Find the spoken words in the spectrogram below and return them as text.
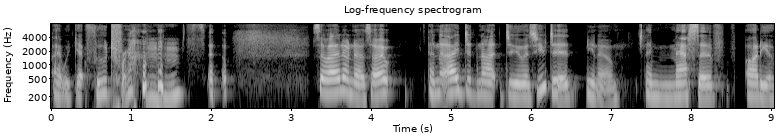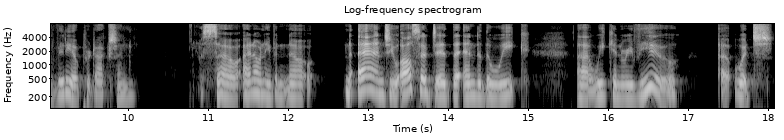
I would get food from. Mm-hmm. so, so I don't know. So I, and I did not do as you did, you know, a massive audio video production. So I don't even know. And you also did the end of the week uh, week in review, uh, which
